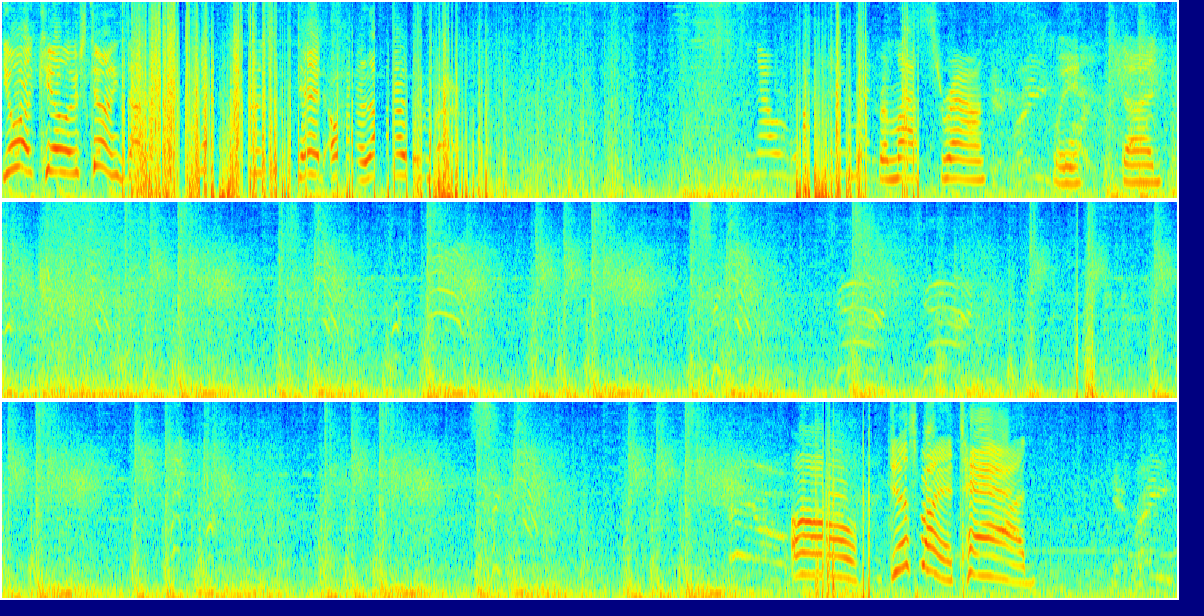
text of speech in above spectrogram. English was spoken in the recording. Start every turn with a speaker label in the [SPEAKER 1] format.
[SPEAKER 1] Your killer's killing dead or alive. So now we're watching from last round. We died. Just by a tad.
[SPEAKER 2] Justice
